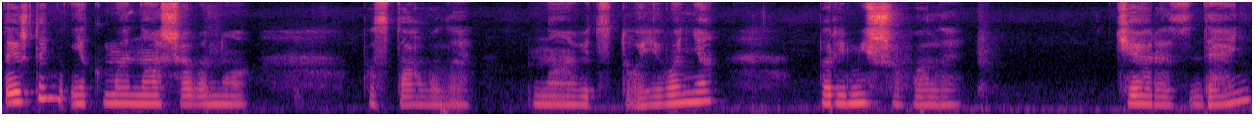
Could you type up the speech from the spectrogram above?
тиждень, як ми наше вино поставили на відстоювання, перемішували через день.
